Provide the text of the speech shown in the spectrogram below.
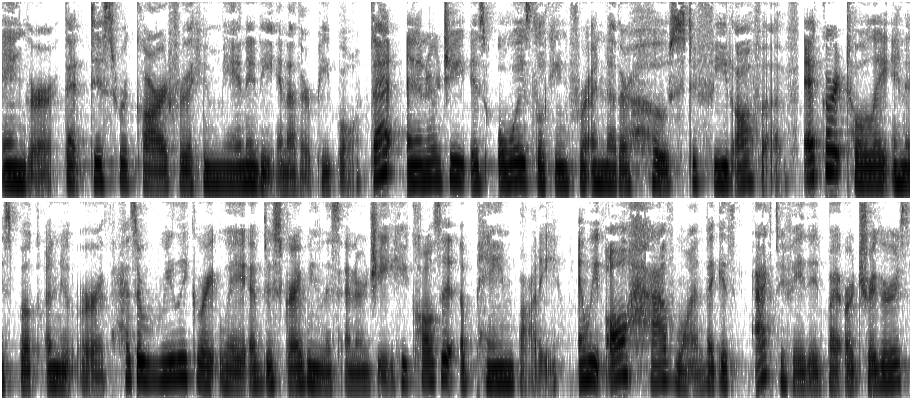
anger, that disregard for the humanity in other people. That energy is always looking for another host to feed off of. Eckhart Tolle, in his book A New Earth, has a really great way of describing this energy. He calls it a pain body. And we all have one that gets activated by our triggers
